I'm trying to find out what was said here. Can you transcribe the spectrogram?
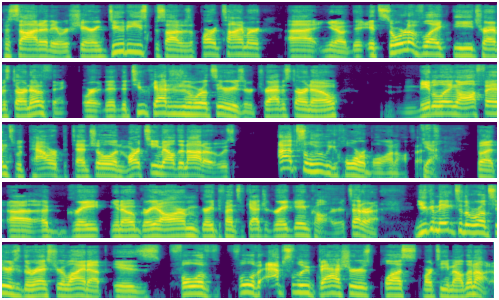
posada they were sharing duties posada's a part-timer uh you know it's sort of like the travis d'Arnaud thing where the, the two catchers in the world series are travis d'Arnaud middling offense with power potential and martin maldonado who's absolutely horrible on offense. Yeah. But uh, a great, you know, great arm, great defensive catcher, great game caller, etc. You can make it to the World Series if the rest of your lineup is full of full of absolute bashers plus Martin Maldonado.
